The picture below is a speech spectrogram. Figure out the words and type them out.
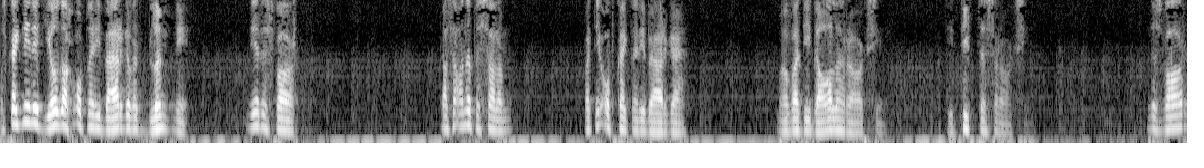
Ons kyk nie net heeldag op na die berge wat blink nie. Nee, dis waar. Daar's 'n ander Psalm wat nie opkyk na die berge maar wat die dale raak sien. Die dieptes raak sien. Dis waar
